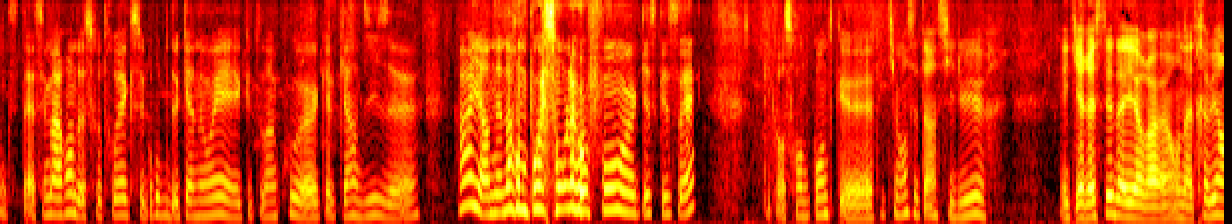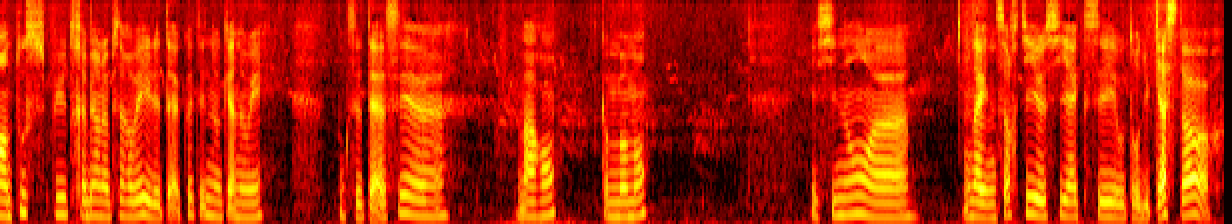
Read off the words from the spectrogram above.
Donc c'était assez marrant de se retrouver avec ce groupe de canoës et que tout d'un coup euh, quelqu'un dise Ah, il y a un énorme poisson là au fond, qu'est-ce que c'est? Puis qu'on se rende compte qu'effectivement c'était un silure. Et qui est resté d'ailleurs, on a très bien tous pu très bien l'observer, il était à côté de nos canoës. Donc c'était assez euh, marrant comme moment. Et sinon, euh, on a une sortie aussi axée autour du castor,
